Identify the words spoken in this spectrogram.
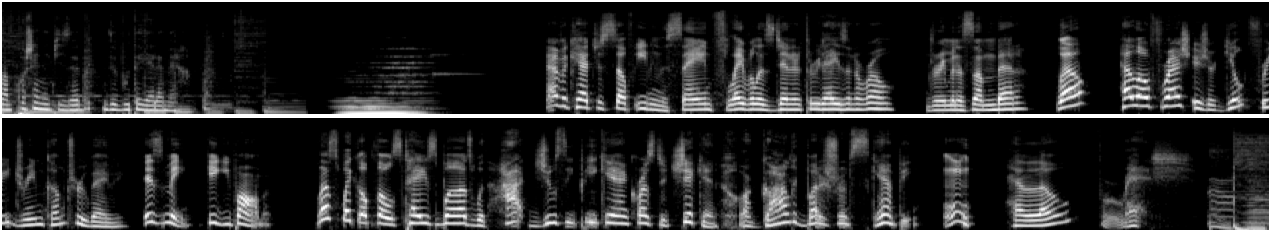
un prochain épisode de Bouteille à la mer. Ever catch yourself eating the same flavorless dinner three days in a row? Dreaming of something better? Well, HelloFresh is your guilt-free dream come true, baby. It's me, Kiki Palmer. Let's wake up those taste buds with hot, juicy pecan-crusted chicken or garlic butter shrimp scampi. Mm. Hello Fresh.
